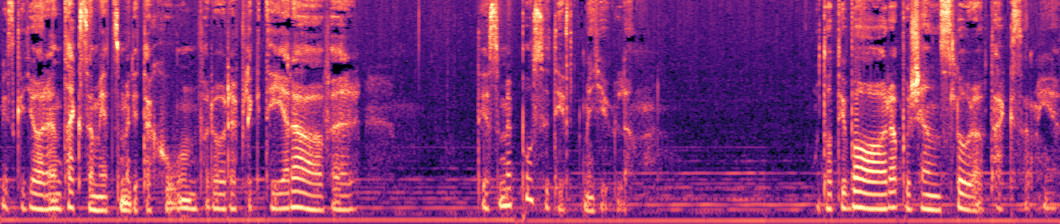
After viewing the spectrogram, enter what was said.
Vi ska göra en tacksamhetsmeditation för att reflektera över det som är positivt med julen. Och ta tillvara på känslor av tacksamhet.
